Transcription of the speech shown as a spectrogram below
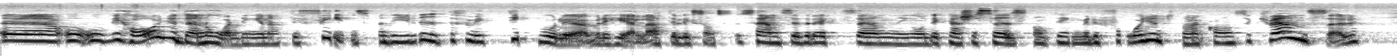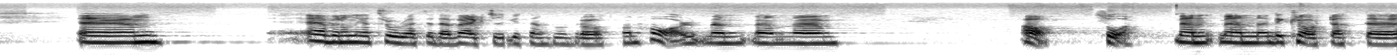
eh, och, och, vi har ju den ordningen att det finns, men det är ju lite för mycket tivoli över det hela. Att det liksom sänds i direktsändning och det kanske sägs någonting, men det får ju inte några konsekvenser. Ehm, även om jag tror att det där verktyget ändå är bra att man har. Men, men eh, ja, så. Men, men det är klart att eh,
